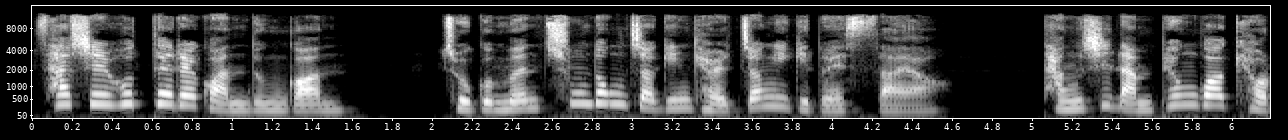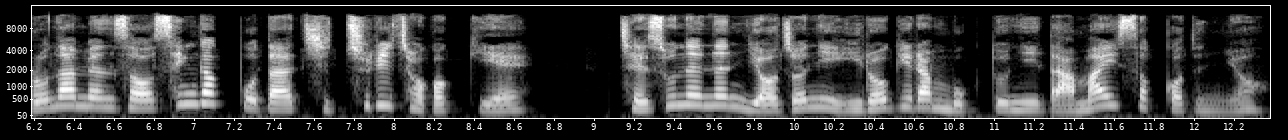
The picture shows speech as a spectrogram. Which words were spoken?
사실 호텔을 관둔 건 조금은 충동적인 결정이기도 했어요. 당시 남편과 결혼하면서 생각보다 지출이 적었기에 제 손에는 여전히 1억이란 목돈이 남아 있었거든요.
